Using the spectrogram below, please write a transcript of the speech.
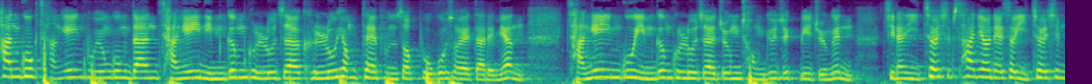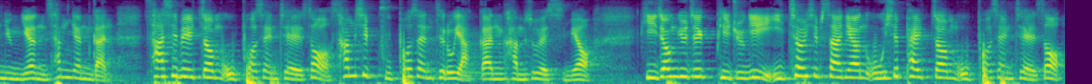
한국장애인 고용공단 장애인 임금 근로자 근로 형태 분석 보고서에 따르면 장애 인구 임금 근로자 중 정규직 비중은 지난 2014년에서 2016년 3년간 41.5%에서 39%로 약간 감소했으며 비정규직 비중이 2014년 58.5%에서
